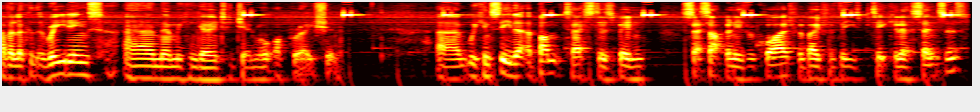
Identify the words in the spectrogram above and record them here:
have a look at the readings and then we can go into general operation. Um, we can see that a bump test has been set up and is required for both of these particular sensors.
